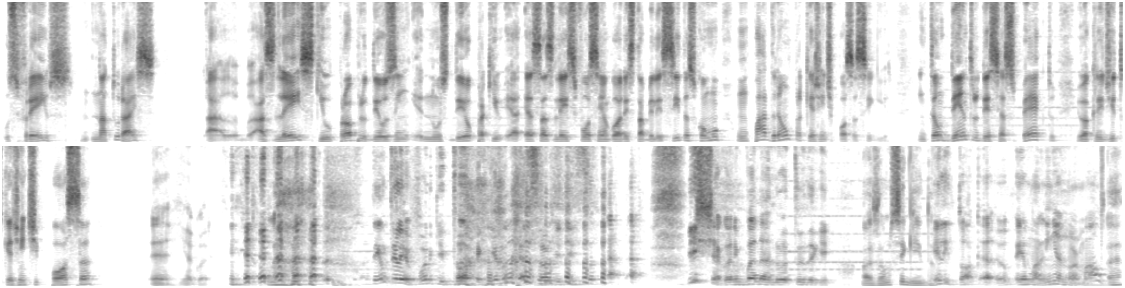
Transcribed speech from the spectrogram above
os freios naturais. As leis que o próprio Deus nos deu para que essas leis fossem agora estabelecidas como um padrão para que a gente possa seguir. Então, dentro desse aspecto, eu acredito que a gente possa. É, e agora? Tem um telefone que toca aqui, eu nunca soube disso. Vixe, agora embananou tudo aqui. Nós vamos seguindo. Ele toca. É uma linha normal? É.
